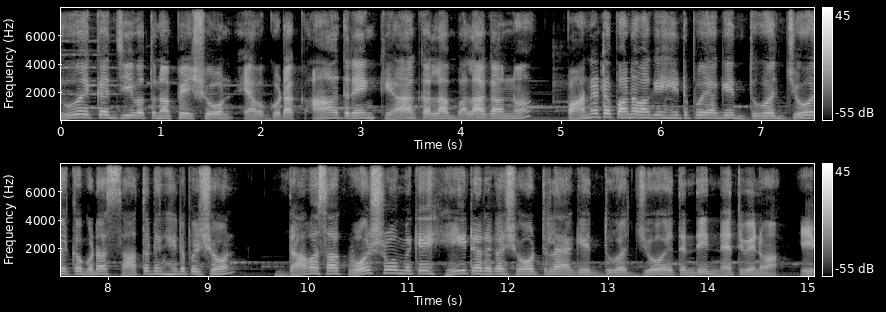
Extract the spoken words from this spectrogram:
දුව එක ජීවතුන අපේ ෂෝන් යව ගොඩක් ආදරයෙන් කයා කල්ලා බලාගන්නවා පනට පන වගේ හිටපු යගේ දුව ජෝ එක ගොඩක් සාතුටින් හිටපු ෂෝන් දවසක් වෝශ්රෝම එක හීටරක ෂෝට්ටල ඇගේ දුව ජෝ එතැන්දී නැතිවෙනවා. ඒ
